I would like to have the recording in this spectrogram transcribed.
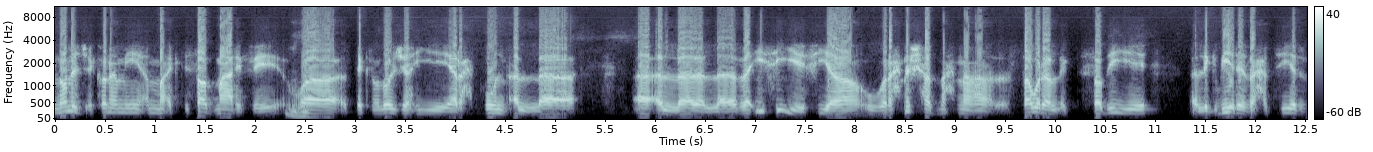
نولج آه، ايكونومي أما اقتصاد معرفي والتكنولوجيا هي رح تكون آه، الرئيسية فيها ورح نشهد نحن الثورة الاقتصادية الكبيرة رح تصير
